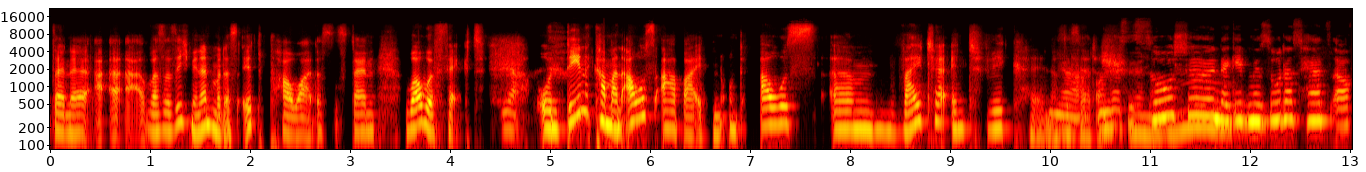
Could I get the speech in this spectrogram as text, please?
deine, äh, äh, was weiß ich, wie nennt man das? It-Power. Das ist dein Wow-Effekt. Ja. Und den kann man ausarbeiten und aus ähm, weiterentwickeln. Das ja, ist ja das und das Schöne. ist so schön. Da geht mir so das Herz auf,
